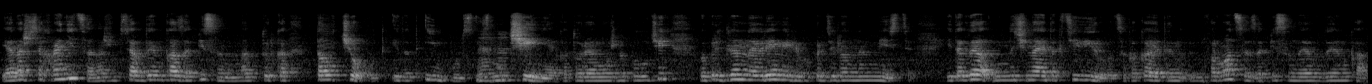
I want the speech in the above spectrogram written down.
И она же вся хранится, она же вся в ДНК записана, надо только толчок, вот этот импульс, излучение, которое можно получить в определенное время или в определенном месте. И тогда начинает активироваться какая-то ин- информация, записанная в ДНК.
